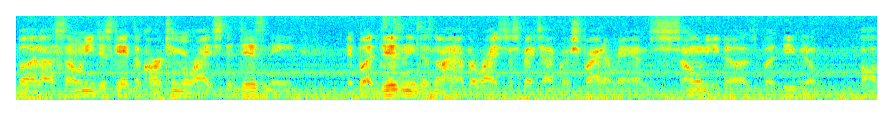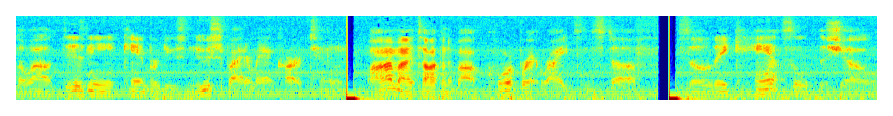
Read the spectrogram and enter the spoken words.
But uh, Sony just gave the cartoon rights to Disney, but Disney does not have the rights to Spectacular Spider-Man. Sony does, but even all the while Disney can produce new Spider-Man cartoons. Why am I talking about corporate rights and stuff? So they canceled the show.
